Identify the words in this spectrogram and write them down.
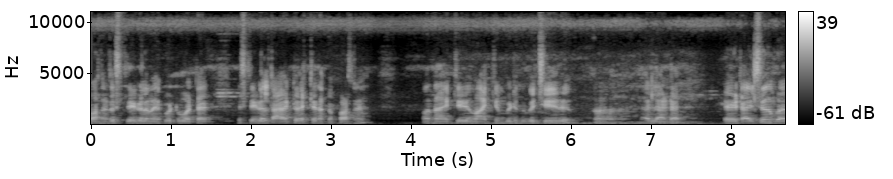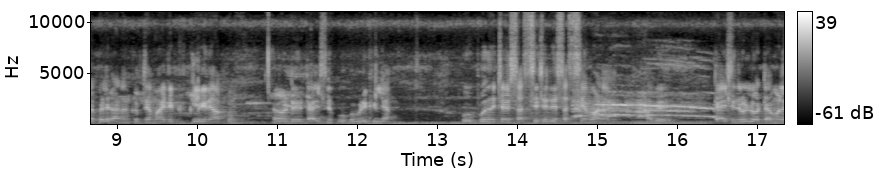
പറഞ്ഞിട്ട് സ്ത്രീകൾ മേപ്പോട്ട് പോട്ടെ സ്ത്രീകൾ താഴത്ത് വെറ്റെന്നൊക്കെ പറഞ്ഞ് ഒന്നായിട്ട് മാറ്റിയും പിടിക്കുകയൊക്കെ ചെയ്ത് അല്ലാണ്ട് ടൈൽസ് ഒന്നും കുഴപ്പമില്ല. കാരണം കൃത്യമായിട്ട് ക്ലീൻ ആക്കും. അതുകൊണ്ട് ടൈൽസിന് പൂപ്പ് പിടിക്കില്ല. പൂപ്പ് എന്ന് വെച്ചാൽ സസ്യ ചെറിയ സസ്യമാണത്. അത് ടൈൽസിന്റെ ഉള്ളോട്ട് നമ്മൾ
